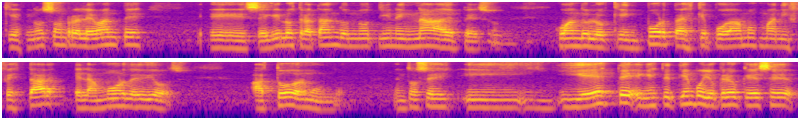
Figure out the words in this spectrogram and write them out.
que no son relevantes, eh, seguirlos tratando no tienen nada de peso cuando lo que importa es que podamos manifestar el amor de Dios a todo el mundo. Entonces, y, este, en este tiempo yo creo que ese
